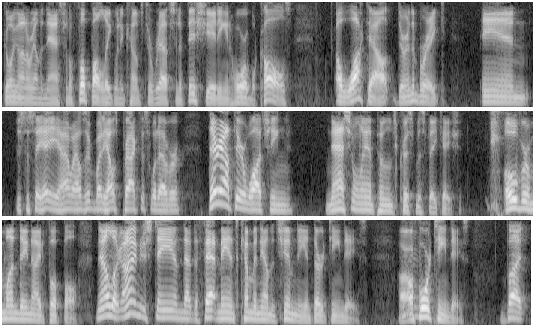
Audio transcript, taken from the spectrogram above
going on around the National Football League when it comes to refs and officiating and horrible calls. I walked out during the break and just to say, hey, how, how's everybody? How's practice? Whatever. They're out there watching National Lampoon's Christmas Vacation over Monday Night Football. Now, look, I understand that the fat man's coming down the chimney in 13 days or, or mm-hmm. 14 days, but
